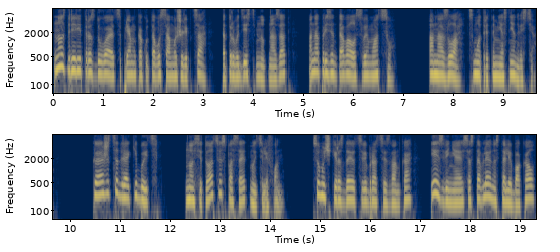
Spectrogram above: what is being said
Ноздри Риты раздуваются, прямо как у того самого жеребца, которого 10 минут назад она презентовала своему отцу. Она зла, смотрит на меня с ненавистью. Кажется, драки быть. Но ситуацию спасает мой телефон. В сумочке раздается вибрация звонка, я извиняюсь, оставляю на столе бокал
